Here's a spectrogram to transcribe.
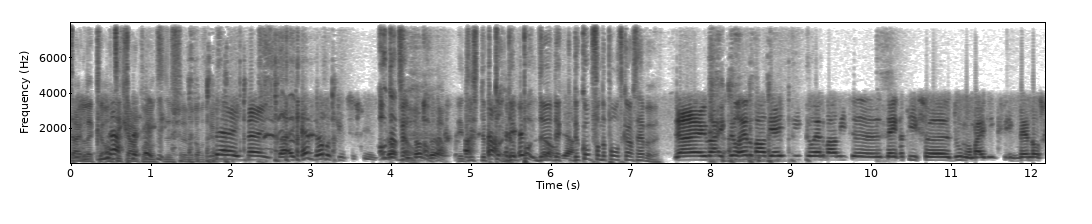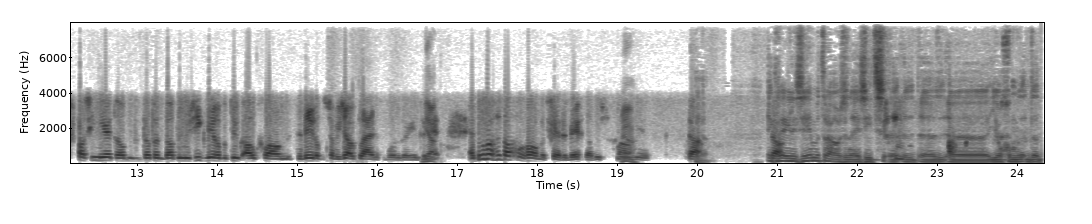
tijdelijk ja. anti-kraak woont. Dus, uh, wat dat betreft. Nee, nee. Nou, ik heb wel een fietsenschuurtje. Oh, dat, dat wel. Dat oh, wel. dit is de, de, de, de, de, de kop van de podcast hebben we. Nee, maar ik wil helemaal, ik wil helemaal niet uh, negatief uh, doen. Maar ik, ik ben wel eens gefascineerd dat, dat, dat de muziekwereld natuurlijk ook gewoon... De wereld is sowieso kleiner geworden door internet. Ja. En toen was het allemaal gewoon wat verder weg. Dat is gewoon meer... Ja. ja. Ik ja. realiseer me trouwens ineens iets, uh, uh, uh, Jochem. Dat,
